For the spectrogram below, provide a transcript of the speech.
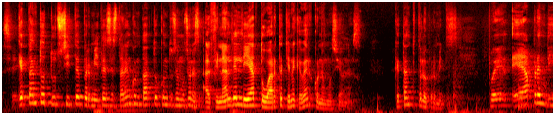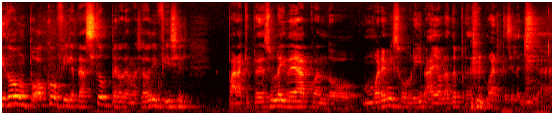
Sí. ¿Qué tanto tú sí te permites estar en contacto con tus emociones? Al final del día, tu arte tiene que ver con emociones. ¿Qué tanto te lo permites? Pues he aprendido un poco, fíjate, ha sido pero demasiado difícil. Para que te des una idea, cuando muere mi sobrino, ay, hablando de muertes y la chingada.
